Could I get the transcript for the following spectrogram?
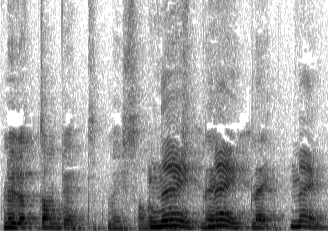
Nee, dat, dan werkt het meestal ook Nee, niet. nee. nee. Nee.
